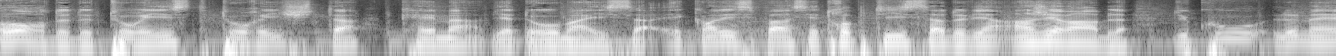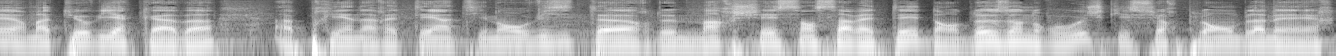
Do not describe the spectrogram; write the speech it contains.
hordes de touristes, kema, viato, maïsa. Et quand l'espace est trop petit, ça devient ingérable. Du coup, le maire Matteo Viacava a pris un arrêté intimant aux visiteurs de marcher sans s'arrêter dans deux zones rouges qui surplombent la mer.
